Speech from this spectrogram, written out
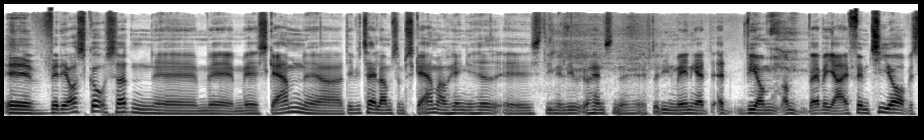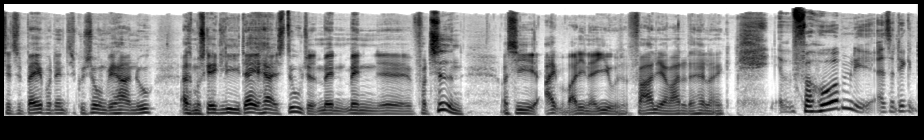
Øh, vil det også gå sådan øh, med, med skærmene og det, vi taler om som skærmafhængighed, øh, Stine Liv Johansen, øh, efter din mening, at, at vi om, om, hvad ved jeg, 5-10 år vil se tilbage på den diskussion, vi har nu, altså måske ikke lige i dag her i studiet, men, men øh, for tiden, og sige, ej, hvor var de naive, farligere var det da heller ikke. Forhåbentlig, altså det, det,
